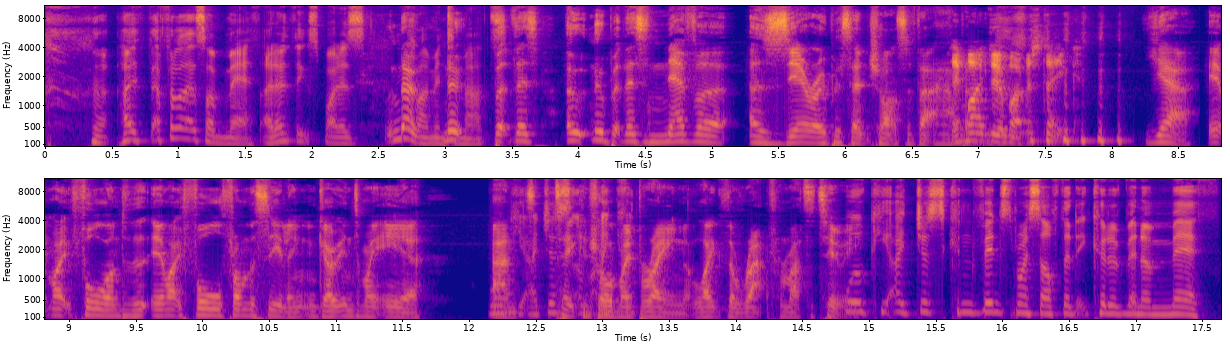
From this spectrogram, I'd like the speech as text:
I, I feel like that's a myth i don't think spiders No, climb into no, mouths but there's oh no, but there's never a zero percent chance of that happening. They might do it by mistake. Yeah, it might fall onto the. It might fall from the ceiling and go into my ear and I just- take control of my brain, like the rat from Ratatouille. Wilkie, I just convinced myself that it could have been a myth.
